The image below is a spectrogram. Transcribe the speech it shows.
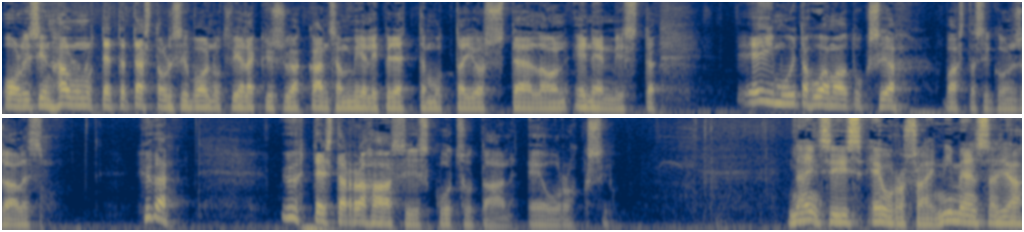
Olisin halunnut, että tästä olisi voinut vielä kysyä kansan mielipidettä, mutta jos täällä on enemmistö. Ei muita huomautuksia, vastasi Gonzales. Hyvä. Yhteistä rahaa siis kutsutaan euroksi. Näin siis euro sai nimensä ja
